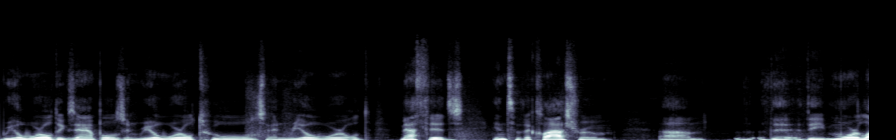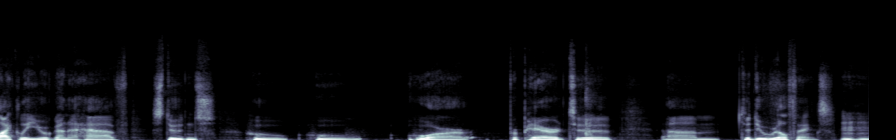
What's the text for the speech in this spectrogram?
real world examples and real world tools and real world methods into the classroom, um, the the more likely you're going to have students who who who are prepared to um, to do real things. Mm-hmm.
